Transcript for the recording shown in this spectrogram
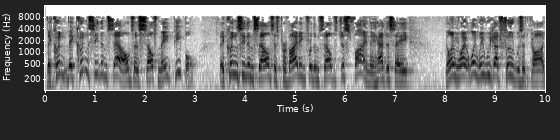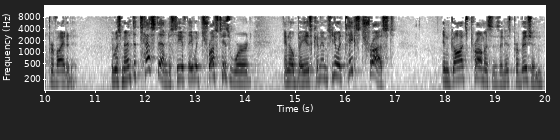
They couldn't, they couldn't see themselves as self-made people. They couldn't see themselves as providing for themselves just fine. They had to say, the only way, only way we got food was that God provided it. It was meant to test them to see if they would trust His word and obey His commandments. You know, it takes trust in God's promises and His provision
